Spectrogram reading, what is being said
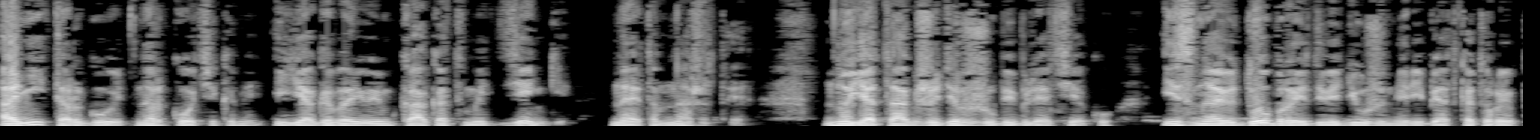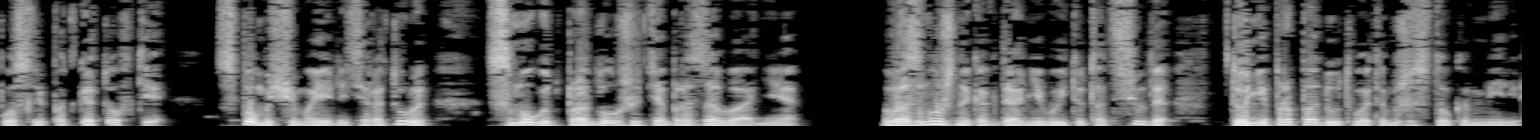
Они торгуют наркотиками, и я говорю им, как отмыть деньги, на этом нажитые. Но я также держу библиотеку и знаю добрые две дюжины ребят, которые после подготовки с помощью моей литературы смогут продолжить образование. Возможно, когда они выйдут отсюда, то не пропадут в этом жестоком мире.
